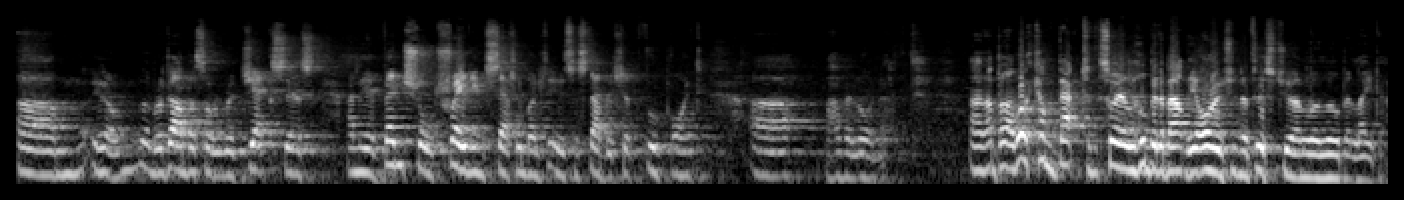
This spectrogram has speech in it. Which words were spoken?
um, you know, Radama sort of rejects this, and the eventual trading settlement is established at Foulpointe, uh. And, but I want to come back to tell you a little bit about the origin of this journal a little bit later.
